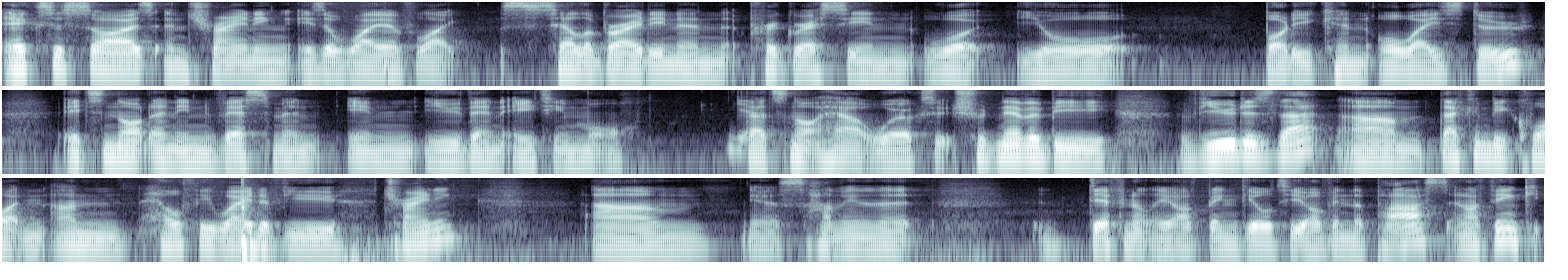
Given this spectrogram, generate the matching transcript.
Exercise and training is a way of like celebrating and progressing what your body can always do. It's not an investment in you then eating more. That's not how it works. It should never be viewed as that. Um, that can be quite an unhealthy way to view training. Um, you know, something that definitely I've been guilty of in the past, and I think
